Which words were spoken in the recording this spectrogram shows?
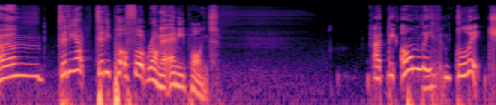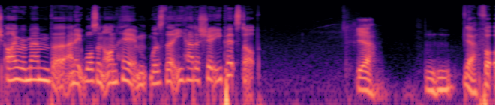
Um, did he did he put a foot wrong at any point? Uh, the only th- glitch I remember, and it wasn't on him, was that he had a shitty pit stop. Yeah. Hmm Yeah, four,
